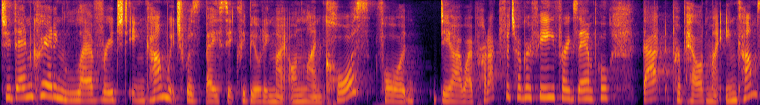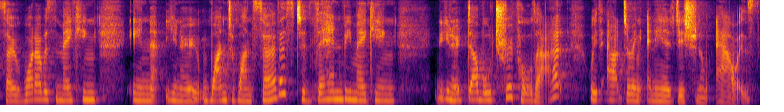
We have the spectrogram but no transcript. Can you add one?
to then creating leveraged income, which was basically building my online course for DIY product photography, for example, that propelled my income. So what I was making in, you know, one-to-one service to then be making, you know, double, triple that without doing any additional hours.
